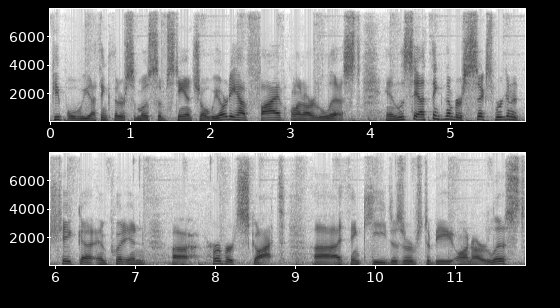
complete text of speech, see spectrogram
people we I think that are most substantial. We already have five on our list, and let's see. I think number six we're going to take uh, and put in uh, Herbert Scott. Uh, I think he deserves to be on our list,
